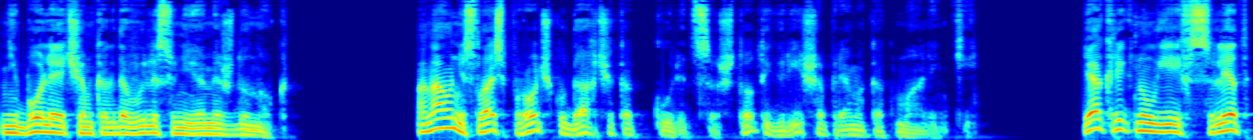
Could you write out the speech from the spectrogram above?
не более, чем когда вылез у нее между ног. Она унеслась прочь, кудахча, как курица. Что ты, Гриша, прямо как маленький. Я крикнул ей вслед,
